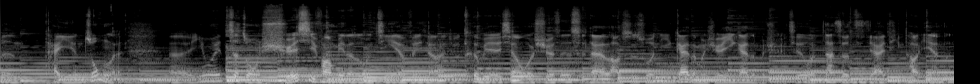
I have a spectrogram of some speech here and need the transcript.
分太严重了？呃，因为这种学习方面的这种经验分享，就特别像我学生时代老师说你应该怎么学，应该怎么学。其实我那时候自己还挺讨厌的。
